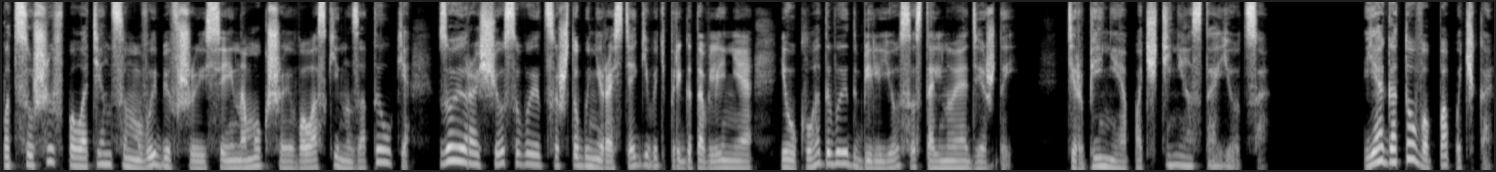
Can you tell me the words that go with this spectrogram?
Подсушив полотенцем выбившиеся и намокшие волоски на затылке, Зоя расчесывается, чтобы не растягивать приготовление, и укладывает белье с остальной одеждой. Терпения почти не остается. «Я готова, папочка»,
